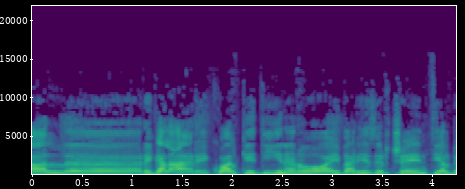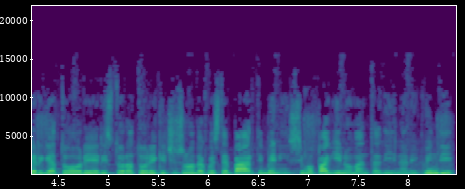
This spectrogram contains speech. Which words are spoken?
al uh, regalare qualche dinaro ai vari esercenti, albergatori e ristoratori che ci sono da queste parti, benissimo, paghi 90 dinari. Quindi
